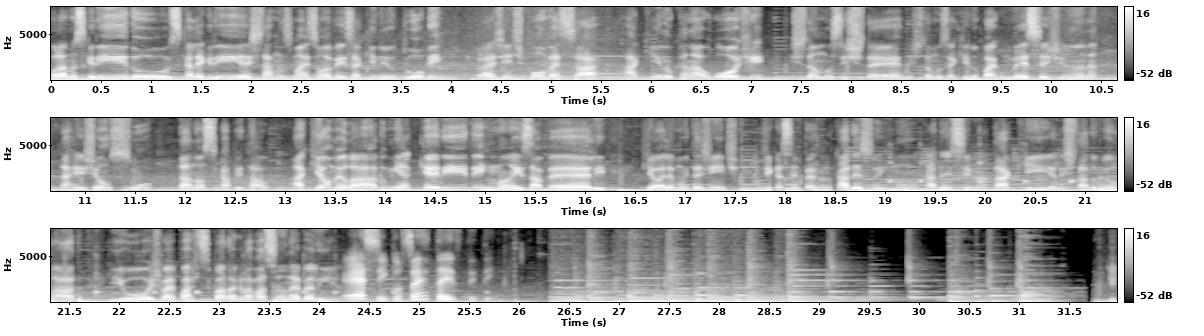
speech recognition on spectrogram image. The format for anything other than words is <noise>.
Olá, meus queridos, que alegria estarmos mais uma vez aqui no YouTube para a gente conversar aqui no canal. Hoje estamos externos, estamos aqui no bairro Messejana, na região sul da nossa capital. Aqui ao meu lado, minha querida irmã Isabelle, que olha, muita gente fica sempre perguntando: cadê sua irmã? Cadê irmã? Tá aqui, ela está do meu lado e hoje vai participar da gravação, né, Belinha? É sim, com certeza, Tete.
